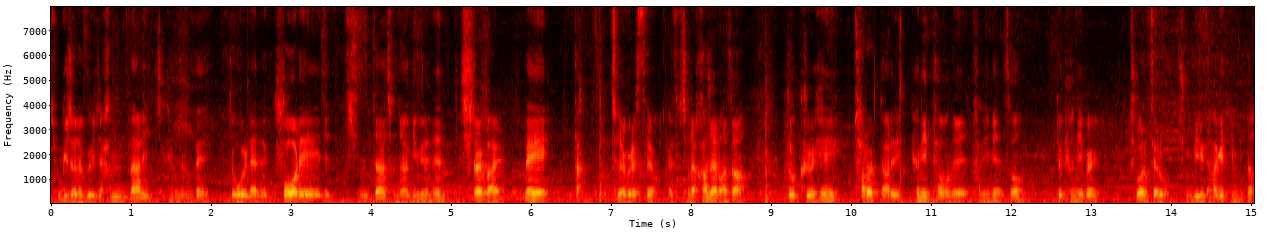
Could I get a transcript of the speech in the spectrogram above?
조기 전역을 이제 한 달이쯤 했는데 이제 원래는 9월에 이제 진짜 전역이면은 7월 말에 딱 전역을 했어요. 그래서 전역하자마자 또 그 해 8월 달에 편입 학원을 다니면서 또 편입을 두 번째로 준비를 하게 됩니다.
